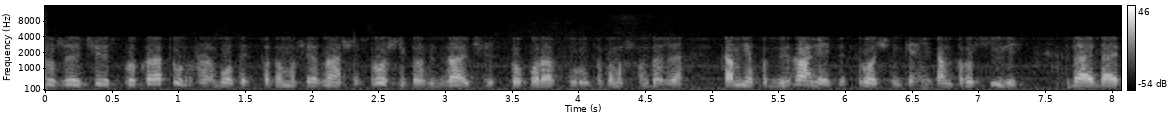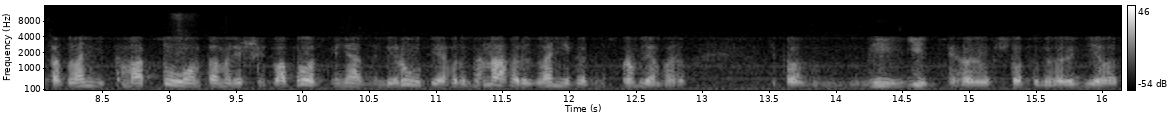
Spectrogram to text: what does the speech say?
лучше уже через прокуратуру работать, потому что я знаю, что срочников забирают через прокуратуру, потому что даже ко мне подбегали эти срочники, они там трусились, дай, дай позвонить там отцу, он там решит вопрос, меня заберут. Я говорю, да на, говорю, звони, говорю, без проблем, говорю. Типа, «Е- едьте, говорю, что тут, говорю, делать.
